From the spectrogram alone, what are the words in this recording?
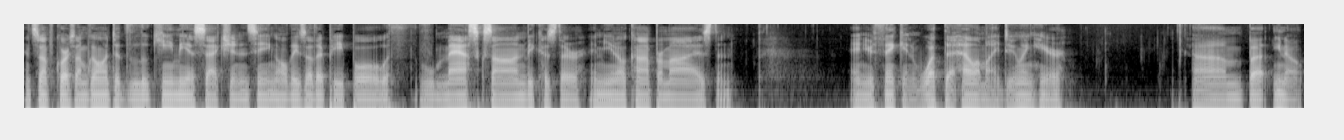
and so, of course, I'm going to the leukemia section and seeing all these other people with masks on because they're immunocompromised, and and you're thinking, what the hell am I doing here? Um, but you know,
